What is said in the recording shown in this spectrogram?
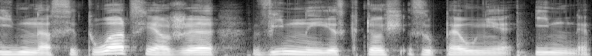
inna sytuacja, że winny jest ktoś zupełnie inny.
